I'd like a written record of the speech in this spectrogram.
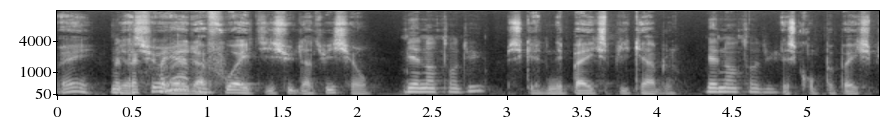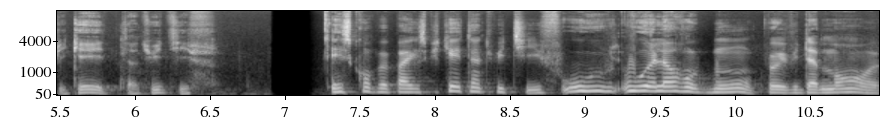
Oui, Mais bien sûr. Et la foi est issue de l'intuition, bien entendu, puisqu'elle n'est pas explicable. bien entendu. Et ce qu'on ne peut pas expliquer est intuitif. Et ce qu'on peut pas expliquer est intuitif. Ou, ou alors, bon, on peut évidemment,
